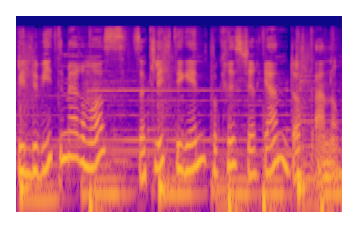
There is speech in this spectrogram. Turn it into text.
Vil du vite mer om oss, så klikk deg inn på kristkirken.no.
